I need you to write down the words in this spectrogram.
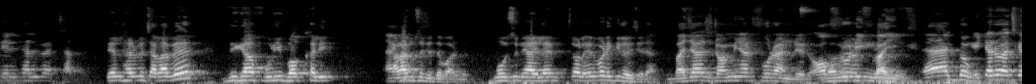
তেল ঢালবে আর চালাবে। তেল ঢালবে চালাবে দীঘা পুরী বকখালি। আরামসে যেতে পারবে। মৌসুমী আইল্যান্ড চলো এরপরে কি রয়েছে এটা? Bajaj Dominar four hundred off roading bike একদম। এটারও আজকে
